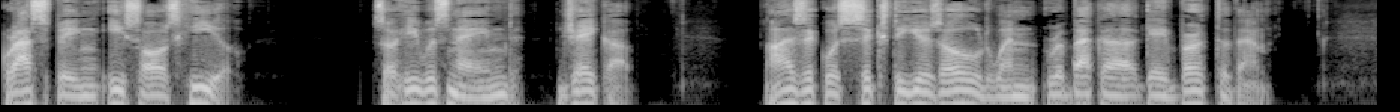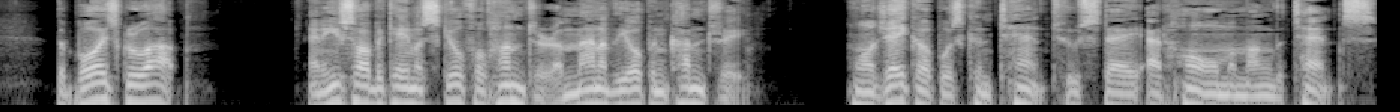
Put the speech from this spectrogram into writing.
grasping Esau's heel. So he was named Jacob. Isaac was sixty years old when Rebekah gave birth to them. The boys grew up, and Esau became a skilful hunter, a man of the open country, while Jacob was content to stay at home among the tents.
